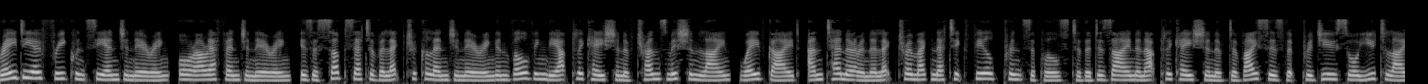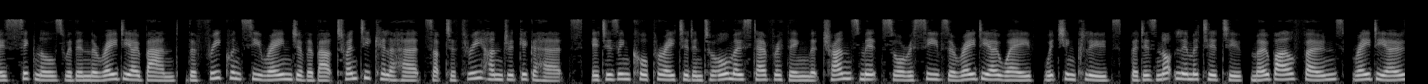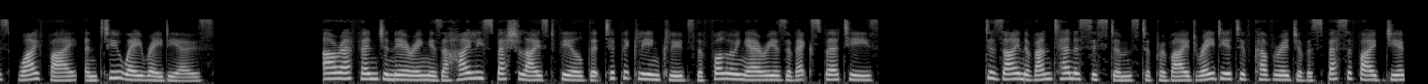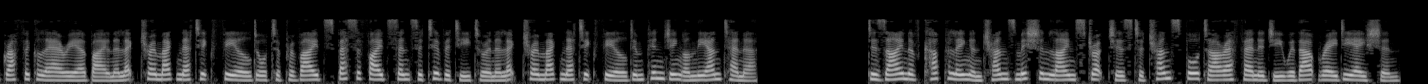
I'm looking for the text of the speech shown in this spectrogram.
Radio frequency engineering, or RF engineering, is a subset of electrical engineering involving the application of transmission line, waveguide, antenna and electromagnetic field principles to the design and application of devices that produce or utilize signals within the radio band, the frequency range of about 20 kHz up to 300 GHz. It is incorporated into almost everything that transmits or receives a radio wave, which includes, but is not limited to, mobile phones, radios, Wi-Fi, and two-way radio RF engineering is a highly specialized field that typically includes the following areas of expertise Design of antenna systems to provide radiative coverage of a specified geographical area by an electromagnetic field or to provide specified sensitivity to an electromagnetic field impinging on the antenna. Design of coupling and transmission line structures to transport RF energy without radiation.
